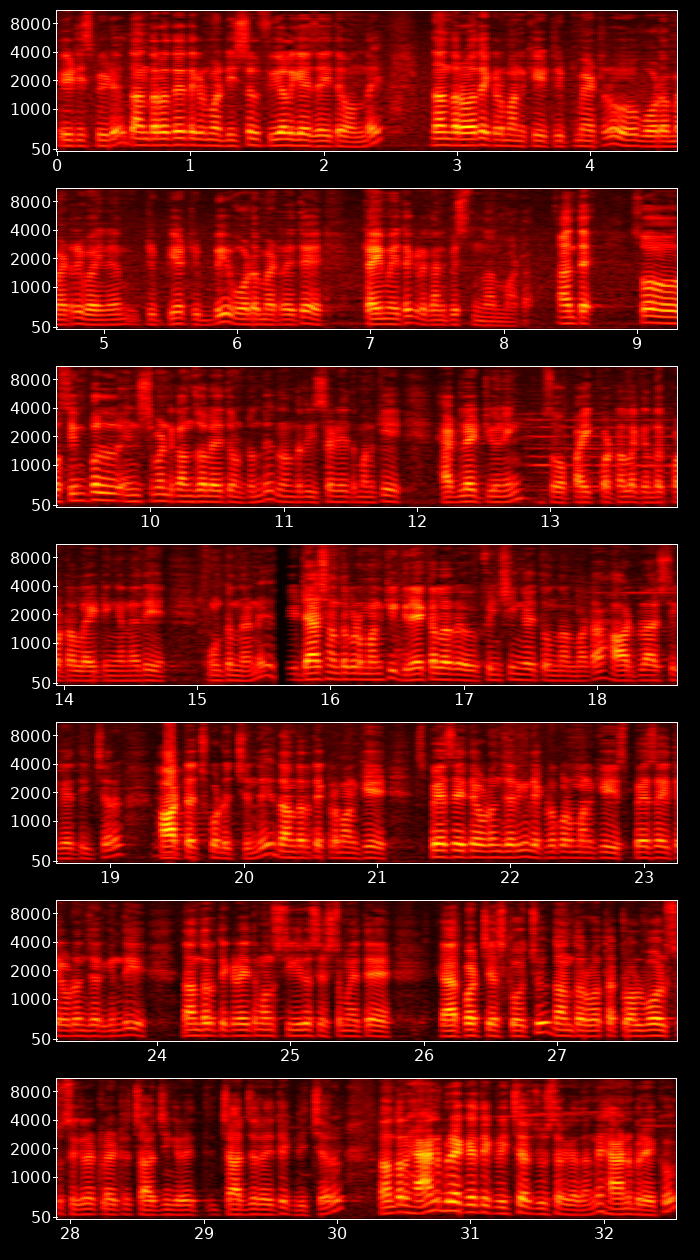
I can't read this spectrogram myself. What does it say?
ఎయిటీ స్పీడ్ దాని తర్వాత అయితే ఇక్కడ మన డిజిటల్ ఫ్యూయల్ గేజ్ అయితే ఉంది. దాని తర్వాత ఇక్కడ మనకి ట్రిప్ మీటర్ ఓడోమీటర్ ఇవన్నీ trip A trip B odometer అయితే టైం అయితే ఇక్కడ కనిపిస్తుంది అనమాట అంతే. సో సింపుల్ ఇన్స్ట్రుమెంట్ కన్సోల్ అయితే ఉంటుంది. దాని ఈ సైడ్ అయితే మనకి హెడ్ లైట్ ట్యూనింగ్. సో పైకి కొట్టాల కింద కొట్టాల లైటింగ్ అనేది ఉంటుందండి. ఈ డాష్ అంతా కూడా మనకి గ్రే కలర్ ఫినిషింగ్ అయితే ఉందన్నమాట. హార్డ్ ప్లాస్టిక్ అయితే ఇచ్చారు. హార్డ్ టచ్ కూడా వచ్చింది. దాని తర్వాత ఇక్కడ మనకి స్పేస్ అయితే ఇవ్వడం జరిగింది. ఇక్కడ కూడా మనకి స్పేస్ అయితే ఇవ్వడం జరిగింది. దాని తర్వాత ఇక్కడైతే మనం స్టీరియో సిస్టమ్ అయితే ఏర్పాటు చేసుకోవచ్చు. దాని తర్వాత twelve volts cigarette lighter charging charger అయితే ఇక్కడ ఇచ్చారు. దాని తర్వాత హ్యాండ్ బ్రేక్ అయితే ఇక్కడ ఇచ్చారు. చూసారు కదండి హ్యాండ్ బ్రేక్.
